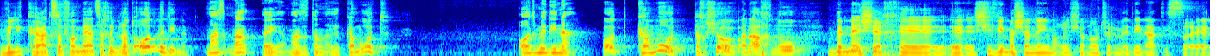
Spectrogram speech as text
ולקראת סוף המאה צריך לבנות עוד מדינה. מה, מה, רגע, מה זאת זה אומרת? כמות. עוד מדינה. עוד כמות, תחשוב, אנחנו במשך אה, אה, 70 השנים הראשונות של מדינת ישראל,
